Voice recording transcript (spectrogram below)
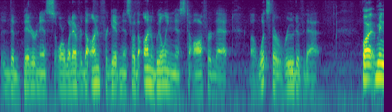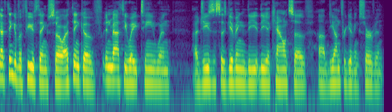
the bitterness or whatever, the unforgiveness or the unwillingness to offer that. Uh, what's the root of that? Well, I mean, I think of a few things. So I think of in Matthew 18 when uh, Jesus is giving the, the accounts of uh, the unforgiving servant,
